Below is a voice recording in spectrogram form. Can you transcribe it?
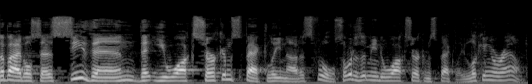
The Bible says, See then that you walk circumspectly, not as fools. So, what does it mean to walk circumspectly? Looking around.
